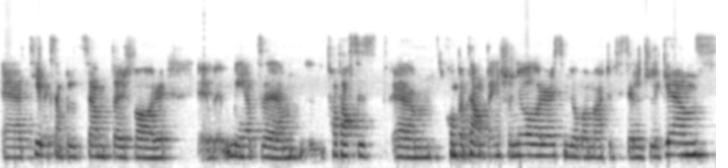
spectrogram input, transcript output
Eh, till exempel ett center för, eh, med fantastiskt kompetenta ingenjörer som jobbar med artificiell intelligens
